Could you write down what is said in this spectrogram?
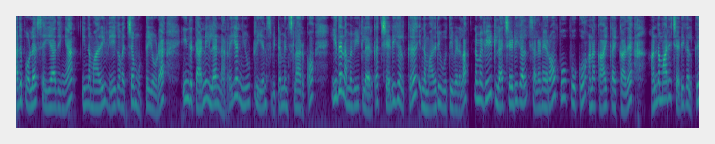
அது போல் செய்யாதீங்க. இந்த மாதிரி வேக வச்ச முட்டையோட இந்த தண்ணியில் நிறைய நியூட்ரியன்ஸ் விட்டமின்ஸ்லாம் இருக்கும். இதை நம்ம வீட்டில் இருக்க செடிகளுக்கு இந்த மாதிரி ஊற்றி விடலாம். நம்ம வீட்டில் செடிகள் சில நேரம் பூ பூக்கும் ஆனால் காய் காய்க்காது. அந்த மாதிரி செடிகளுக்கு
